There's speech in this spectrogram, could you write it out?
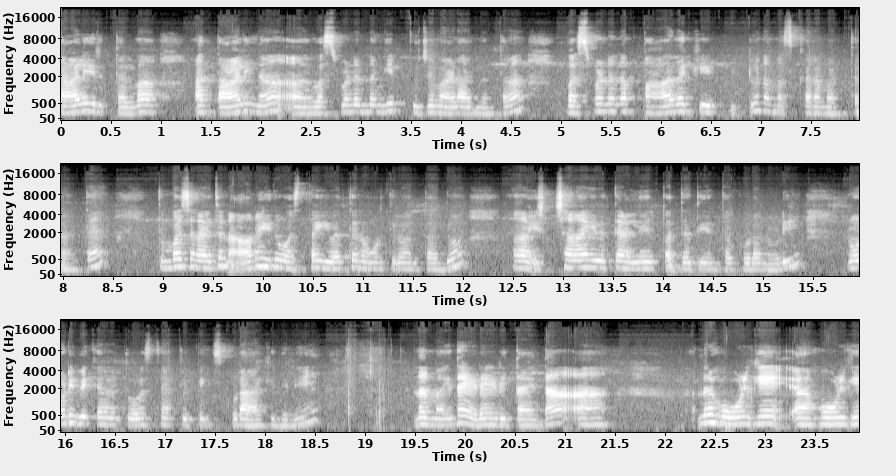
ತಾಳಿ ಇರುತ್ತಲ್ವ, ಆ ತಾಳಿನ ಬಸವಣ್ಣನಿಗೆ ಪೂಜೆ ಮಾಡಾದ ನಂತರ ಬಸವಣ್ಣನ ಪಾದಕ್ಕೆ ಇಟ್ಬಿಟ್ಟು ನಮಸ್ಕಾರ ಮಾಡ್ತಾರಂತೆ. ತುಂಬ ಚೆನ್ನಾಗಿತ್ತು. ನಾನು ಇದು ಹೊಸ್ದಾಗಿ ಇವತ್ತೇ ನೋಡ್ತಿರೋವಂಥದ್ದು ಎಷ್ಟು ಚೆನ್ನಾಗಿರುತ್ತೆ ಹಳ್ಳಿಯ ಪದ್ಧತಿ ಅಂತ ಕೂಡ ನೋಡಿ. ನೋಡಿ ಬೇಕಾದ್ರೆ ತೋರಿಸ್ತಾ ಕ್ಲಿಪ್ಪಿಂಗ್ಸ್ ಕೂಡ ಹಾಕಿದ್ದೀನಿ. ನನ್ನ ಮೈದಾ ಎಡೆ ಹಿಡಿತಾ ಇದ್ದ. ಅಂದರೆ ಹೋಳಿಗೆ ಹೋಳಿಗೆ,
